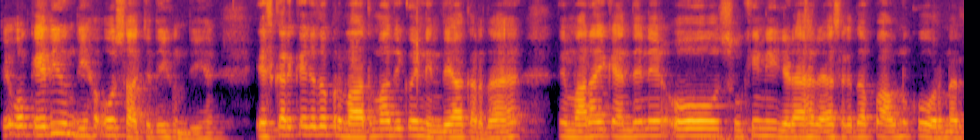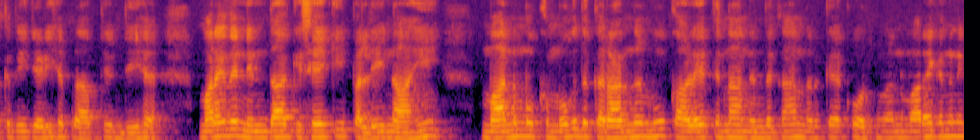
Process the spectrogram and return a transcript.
ਤੇ ਉਹ ਕਿਹਦੀ ਹੁੰਦੀ ਹੈ? ਉਹ ਸੱਚ ਦੀ ਹੁੰਦੀ ਹੈ। ਇਸ ਕਰਕੇ ਜਦੋਂ ਪ੍ਰਮਾਤਮਾ ਦੀ ਕੋਈ ਨਿੰਦਿਆ ਕਰਦਾ ਹੈ ਤੇ ਮਹਾਰਾਜ ਕਹਿੰਦੇ ਨੇ, ਉਹ ਸੁਖੀ ਨਹੀਂ ਜਿਹੜਾ ਹੈ ਰਹਿ ਸਕਦਾ, ਭਾਵ ਨੂੰ ਘੋਰ ਨਰਕ ਦੀ ਜਿਹੜੀ ਹੈ ਪ੍ਰਾਪਤੀ ਹੁੰਦੀ ਹੈ। ਮਹਾਰਾਜ ਦੇ ਨਿੰਦਾ ਕਿਸੇ ਕੀ ਭੱਲੀ ਨਾਹੀ, ਮਨ ਮੁਖ ਮੁਗਧ ਕਰੰਦ ਮੂੰਹ ਕਾਲੇ ਤਿੰਨਾ ਨਿੰਦਕਾਂ, ਨਰਕੈ ਘੋਰ ਮਨ ਮਹਾਰਾਜ ਕਹਿੰਦੇ ਨੇ,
